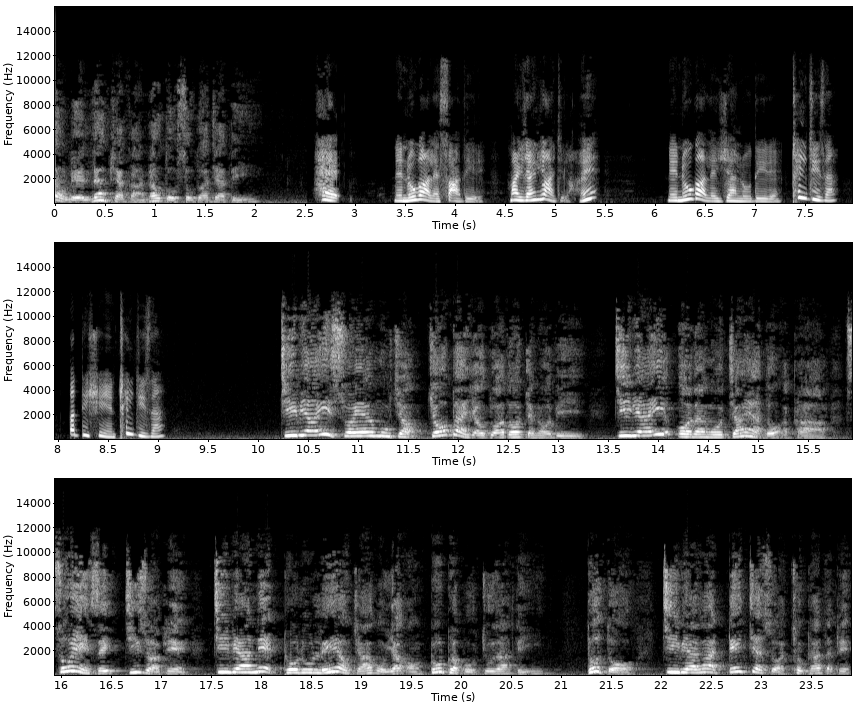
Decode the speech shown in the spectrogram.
ယောက်လည်းလန့်ဖြတ်ကနောက်သို့ဆုတ်သွားကြသည်ဟဲ့နင်တို့ကလည်းစသေးတယ်။မိုက်ရိုင်းလှကြည့်လားဟင်။နင်တို့ကလည်းရန်လိုသေးတယ်ထိတ်ကြည့်စမ်းတတ်တိရှိရင်ထိတ်ကြည့်စမ်းကြည်ပြာ၏ဆွဲရမှုကြောင့်ကြောပတ်ရောက်သွားသောကျွန်တော်သည်ကြည်ပြာ၏အော်တန်ကိုကြားရသောအခါစိုးရိမ်စိတ်ကြီးစွာဖြင့်ကြည်ပြာနှင့်ထိုလူ၄ယောက်ကြားကိုရောက်အောင်တိုးထွက်ဖို့ကြိုးစားသည် သို့တော်ကြည်ပြာကတင်းကျပ်စွာချုပ်ထားသဖြင့်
